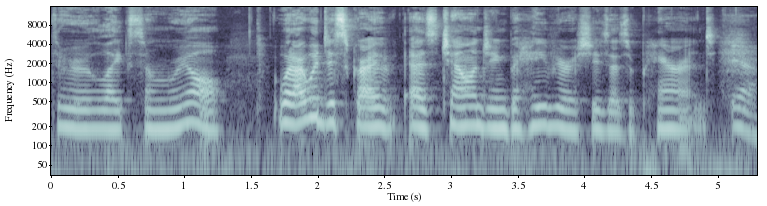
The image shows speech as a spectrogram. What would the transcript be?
through like some real, what I would describe as challenging behavior issues as a parent. Yeah.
